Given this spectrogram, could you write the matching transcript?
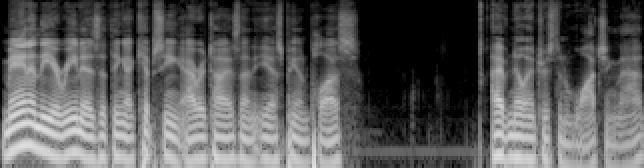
Man in the arena is a thing I kept seeing advertised on ESPN Plus. I have no interest in watching that.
